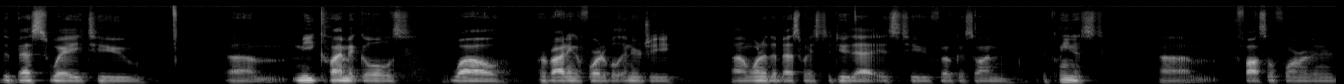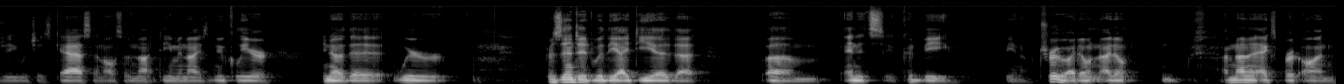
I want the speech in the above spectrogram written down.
the best way to um, meet climate goals while providing affordable energy. Uh, one of the best ways to do that is to focus on the cleanest um, fossil form of energy, which is gas, and also not demonize nuclear. You know, the we're presented with the idea that, um, and it's it could be, you know, true. I don't, I don't, I'm not an expert on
